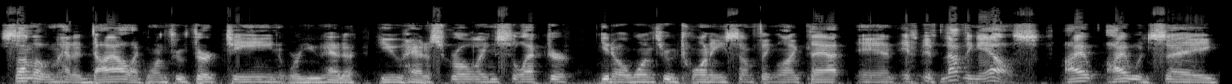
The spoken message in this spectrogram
some of them had a dial like 1 through 13, or you had a, you had a scrolling selector, you know, 1 through 20, something like that. And if, if nothing else, I I would say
